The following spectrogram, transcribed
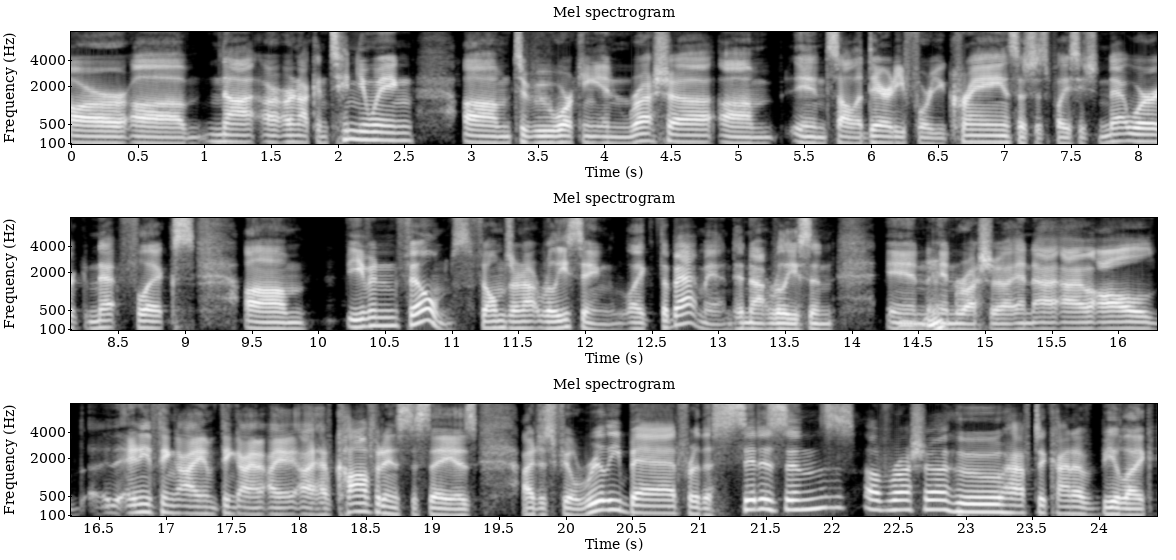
are um, not are, are not continuing um, to be working in Russia um, in solidarity for Ukraine, such as PlayStation Network, Netflix. Um, even films, films are not releasing. Like the Batman did not release in in, Mhm. in Russia, and I, I, I'll anything I am think I, I I have confidence to say is I just feel really bad for the citizens of Russia who have to kind of be like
